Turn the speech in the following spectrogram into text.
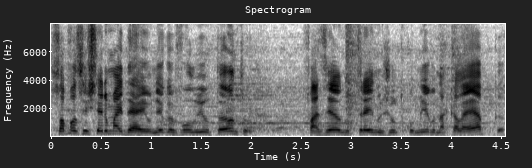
Só para vocês terem uma ideia, o nego evoluiu tanto fazendo treino junto comigo naquela época,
